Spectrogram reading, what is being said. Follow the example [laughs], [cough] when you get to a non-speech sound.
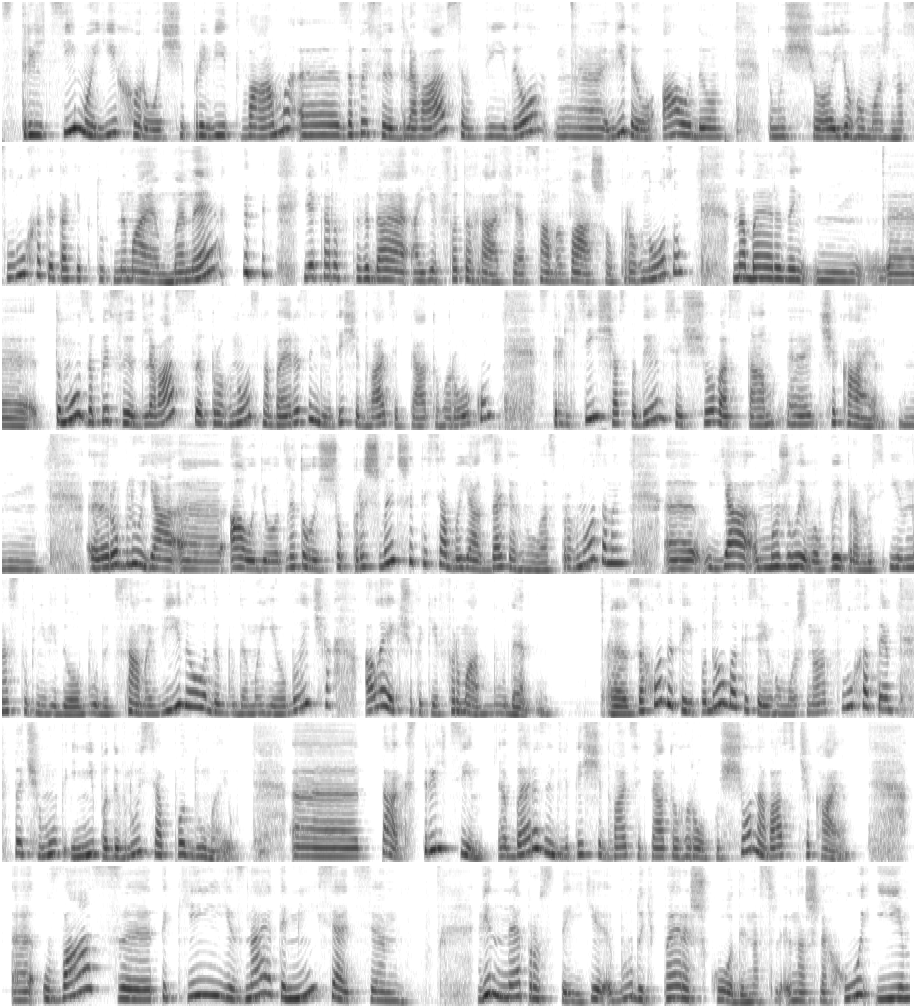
Стрільці мої хороші, привіт вам! Е, Записую для вас відео, е, відео, аудіо, тому що його можна слухати, так як тут немає мене, [laughs] яка розповідає, а є фотографія саме вашого прогнозу на березень. Е, Тому записую для вас прогноз на березень 2025 року. Стрільці, зараз подивимося, що вас там е, чекає. Е, Роблю я аудіо для того, щоб пришвидшитися, бо я затягнула з прогнозами. Я, можливо, виправлюсь, і в наступні відео будуть саме відео, де буде моє обличчя. Але якщо такий формат буде. Е, Заходити і подобатися, його можна слухати, то чому б і ні, подивлюся, подумаю. Е, так, стрільці, березень 2025 року. Що на вас чекає? Е, у вас е, такий, знаєте, місяць. Він непростий, будуть перешкоди на шляху, і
